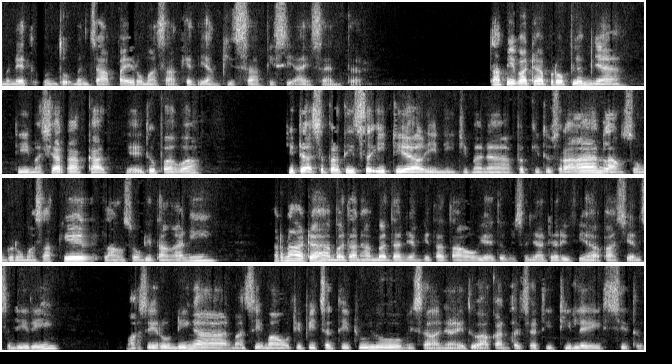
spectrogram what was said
menit untuk mencapai rumah sakit yang bisa PCI center. Tapi pada problemnya di masyarakat yaitu bahwa tidak seperti seideal ini di mana begitu serangan langsung ke rumah sakit, langsung ditangani karena ada hambatan-hambatan yang kita tahu yaitu misalnya dari pihak pasien sendiri masih rundingan, masih mau dipijeti dulu misalnya itu akan terjadi delay di situ.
